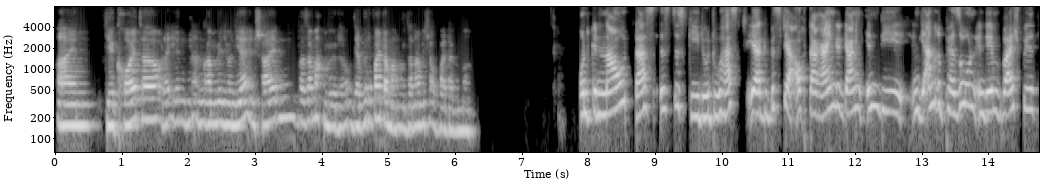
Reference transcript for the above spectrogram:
ein Dirk Kräuter oder irgendein anderer Millionär entscheiden, was er machen würde. Und der würde weitermachen. Und dann habe ich auch weitergemacht. Und genau das ist es, Guido. Du hast ja, du bist ja auch da reingegangen in die, in die andere Person, in dem Beispiel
